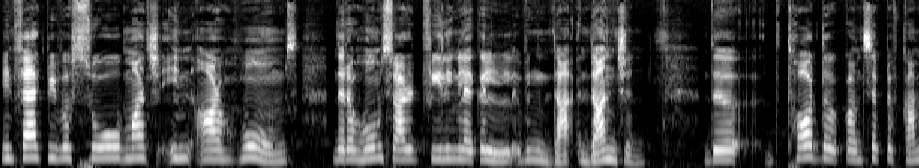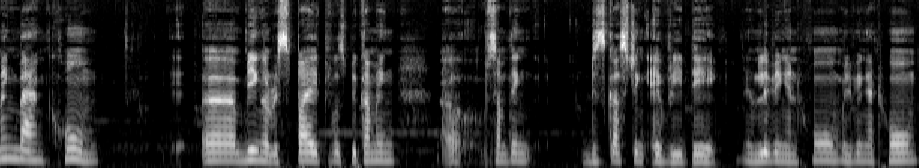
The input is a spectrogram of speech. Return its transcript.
In fact, we were so much in our homes that our home started feeling like a living du- dungeon. The, the thought, the concept of coming back home, uh, being a respite, was becoming uh, something disgusting every day. And living in home, living at home,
